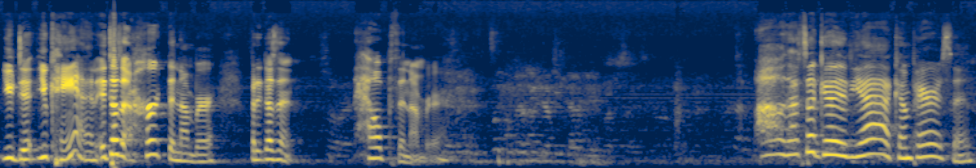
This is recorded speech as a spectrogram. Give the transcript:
You did. You can. It doesn't hurt the number, but it doesn't help the number. Oh, that's a good yeah comparison.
